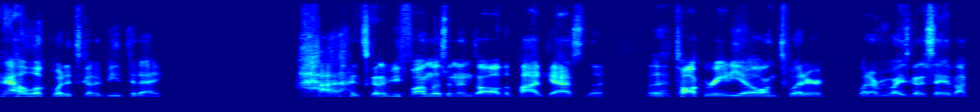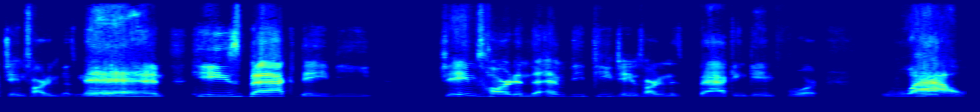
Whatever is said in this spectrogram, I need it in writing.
Now look what it's going to be today. It's going to be fun listening to all the podcasts, the, the talk radio on Twitter what everybody's going to say about James Harden because, man, he's back, baby. James Harden, the MVP James Harden, is back in game four. Wow.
